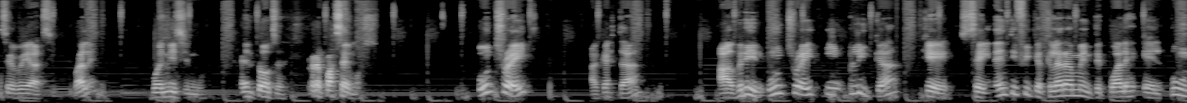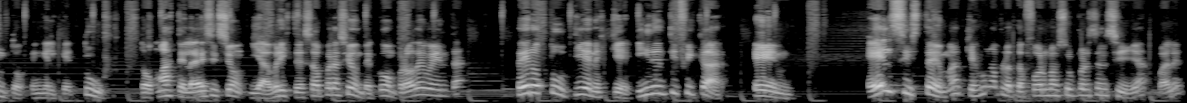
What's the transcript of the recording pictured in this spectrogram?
se ve así, ¿vale? Buenísimo. Entonces, repasemos. Un trade, acá está, abrir un trade implica que se identifica claramente cuál es el punto en el que tú tomaste la decisión y abriste esa operación de compra o de venta, pero tú tienes que identificar en el sistema, que es una plataforma súper sencilla, ¿vale?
